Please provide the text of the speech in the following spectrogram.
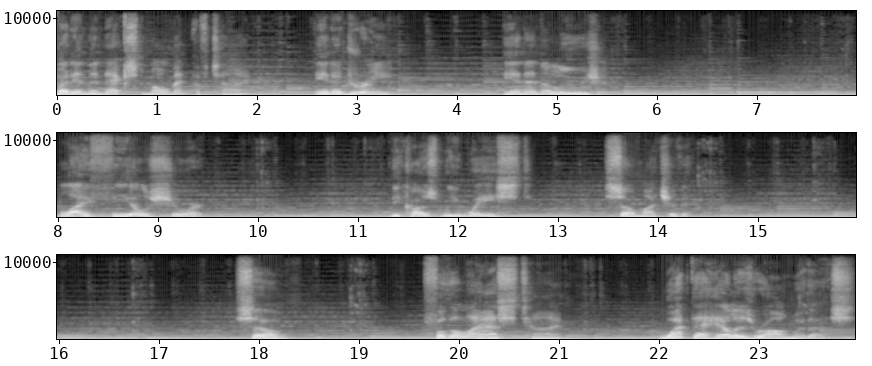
but in the next moment of time, in a dream, in an illusion. Life feels short because we waste so much of it. So, for the last time, what the hell is wrong with us?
